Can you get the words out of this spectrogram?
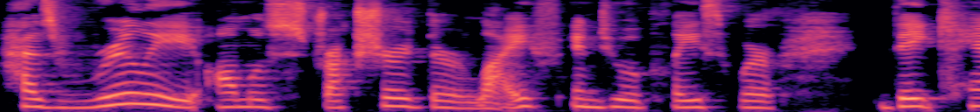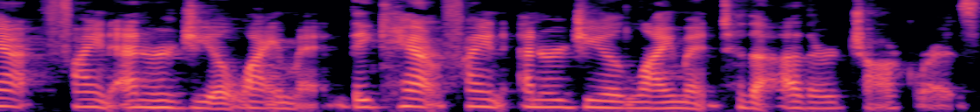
has really almost structured their life into a place where they can't find energy alignment. They can't find energy alignment to the other chakras.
